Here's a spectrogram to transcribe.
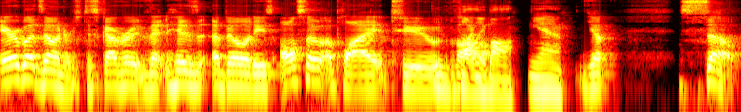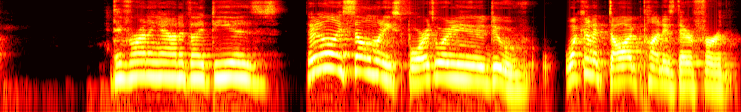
Airbuds owners discover that his abilities also apply to volleyball. Volleyball. Yeah. Yep. So they're running out of ideas. There's only so many sports. What are you going to do? What kind of dog pun is there for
